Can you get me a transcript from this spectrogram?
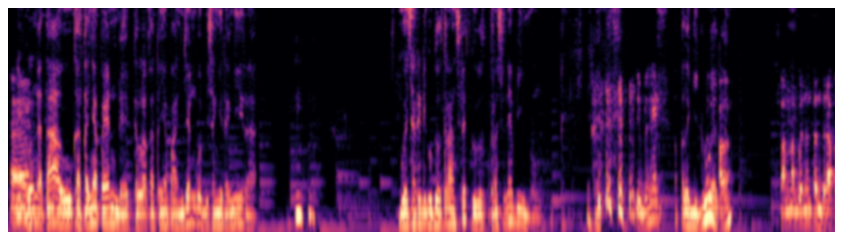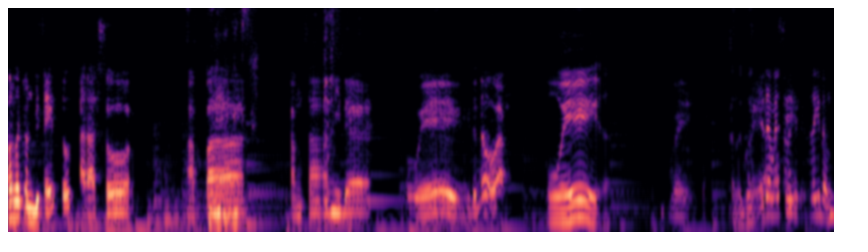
Ya, Ah, gua nggak tahu, katanya pendek. Kalau katanya panjang gua bisa ngira-ngira. gua cari di Google Translate, Google Translate-nya bingung. dibilangin Apalagi gua Oh, kan. selama gue nonton drakor gue cuma bisa itu Araso apa Kamsahamnida Weh gitu doang Weh Kalau Mas, sih? lagi dong.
